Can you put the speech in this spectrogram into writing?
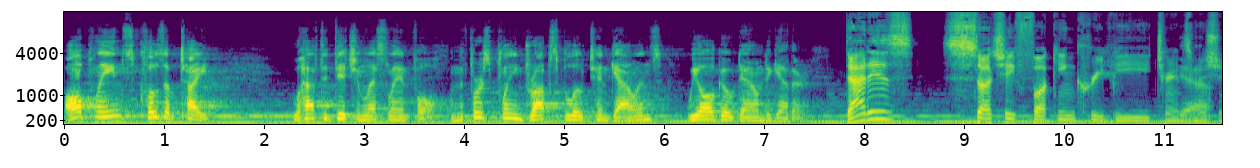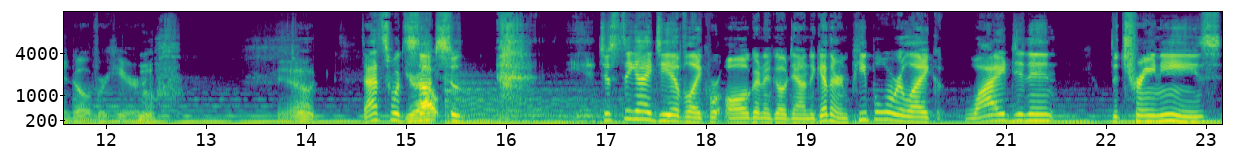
All planes, close up tight. We'll have to ditch in less landfall. When the first plane drops below 10 gallons, we all go down together. That is such a fucking creepy transmission to overhear. Yeah. Dude, That's what You're sucks. So, just the idea of like we're all going to go down together, and people were like, "Why didn't the trainees?"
